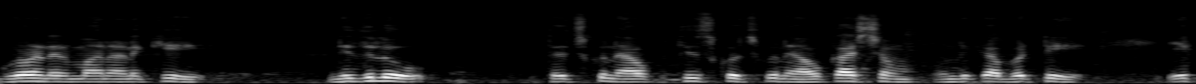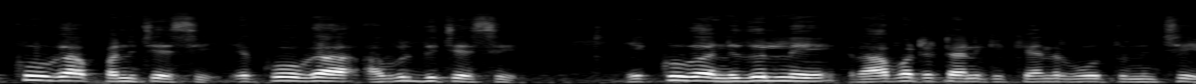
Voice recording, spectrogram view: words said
గృహ నిర్మాణానికి నిధులు తెచ్చుకునే అవ- తీసుకొచ్చుకునే అవకాశం ఉంది కాబట్టి ఎక్కువగా పనిచేసి ఎక్కువగా అభివృద్ధి చేసి ఎక్కువగా నిధుల్ని రాబట్టడానికి కేంద్ర ప్రభుత్వం నుంచి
